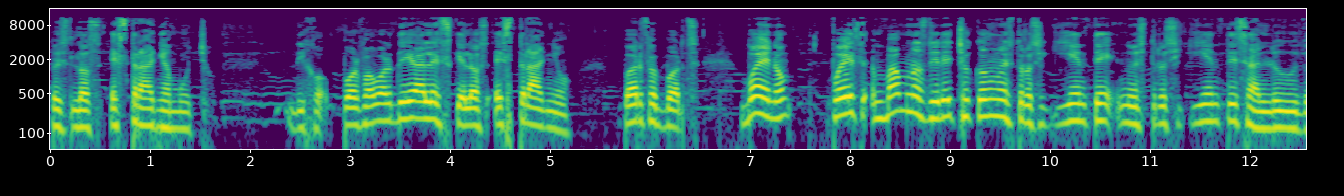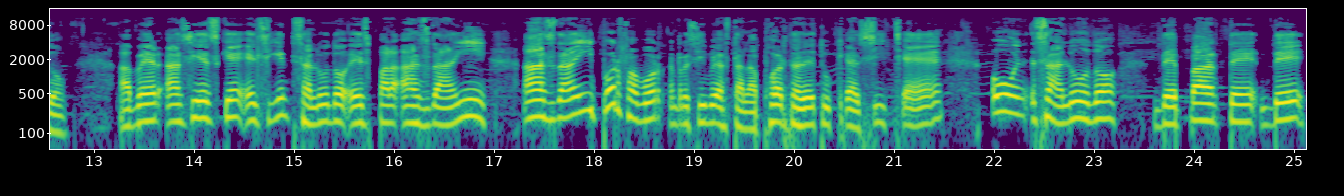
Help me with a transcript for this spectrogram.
pues los extraña mucho. Dijo, por favor dígales que los extraño. Por favor. Bueno, pues vámonos derecho con nuestro siguiente, nuestro siguiente saludo. A ver, así es que el siguiente saludo es para Asdaí. Asdaí, por favor, recibe hasta la puerta de tu casita un saludo de parte de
